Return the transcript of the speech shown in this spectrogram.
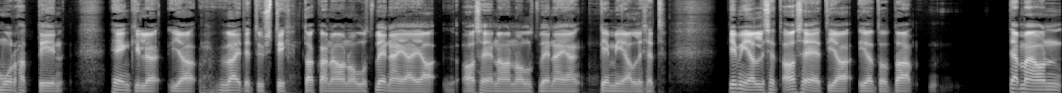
murhattiin henkilö ja väitetysti takana on ollut Venäjä ja aseena on ollut Venäjän kemialliset, kemialliset aseet ja, ja tota, Tämä on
